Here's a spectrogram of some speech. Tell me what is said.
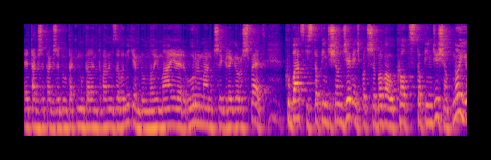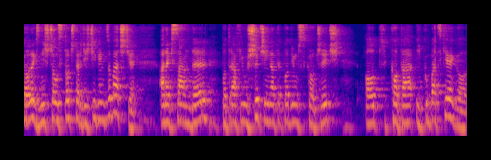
e, także, także był takim utalentowanym zawodnikiem. Był Neumayer, Urman czy Gregor Szpet. Kubacki 159 potrzebował, Kot 150, no i Olek zniszczył 140, więc zobaczcie, Aleksander potrafił szybciej na te podium wskoczyć od Kota i Kubackiego,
